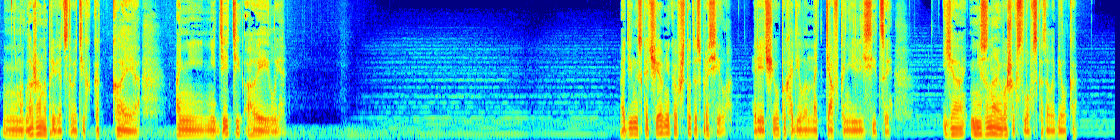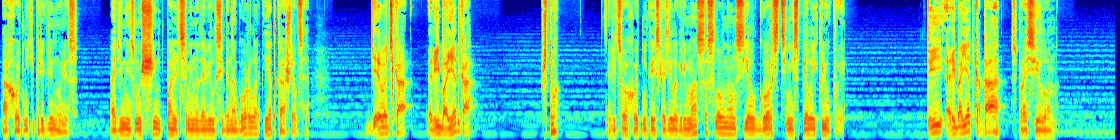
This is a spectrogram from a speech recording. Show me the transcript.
Не могла же она приветствовать их как Кая. Они не дети, а Эйлы. Один из кочевников что-то спросил. Речь его походила на тявканье лисицы. «Я не знаю ваших слов», — сказала Белка. Охотники переглянулись. Один из мужчин пальцами надавил себе на горло и откашлялся. «Девочка, рибоедка!» «Что?» Лицо охотника исказило гримаса, словно он съел горсть неспелой клюквы. «Ты рибоедка, да?» — спросил он.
